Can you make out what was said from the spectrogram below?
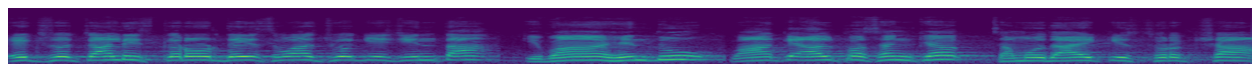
140 करोड़ देशवासियों की चिंता कि वहां हिंदू वहाँ के अल्पसंख्यक समुदाय की सुरक्षा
